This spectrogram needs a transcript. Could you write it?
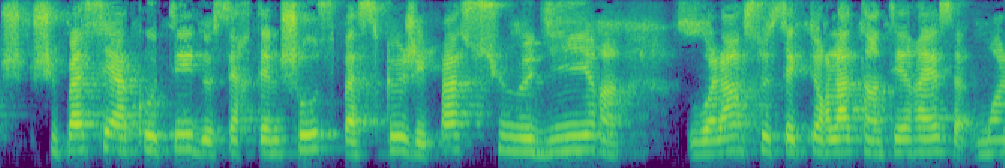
je suis passée à côté de certaines choses parce que j'ai pas su me dire, voilà, ce secteur-là t'intéresse. Moi,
